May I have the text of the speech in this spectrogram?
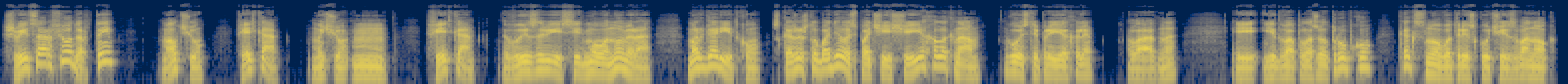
«Швейцар Федор, ты?» Молчу. «Федька?» Мычу. «М -м. Федька, вызови из седьмого номера Маргаритку. Скажи, чтобы оделась почище и ехала к нам». Гости приехали. Ладно. И едва положил трубку, как снова трескучий звонок.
